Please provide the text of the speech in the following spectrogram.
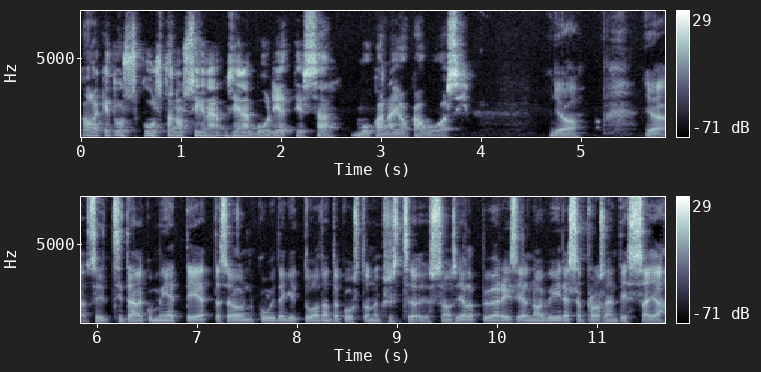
kalkituskustannus siinä, siinä budjetissa mukana joka vuosi. Joo, ja sit, sitä kun miettii, että se on kuitenkin tuotantokustannuksista, jos se on siellä pyörii siellä noin viidessä prosentissa ja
